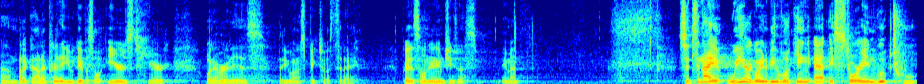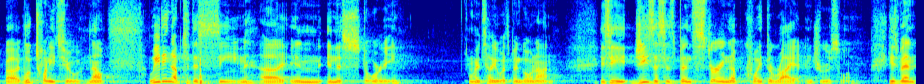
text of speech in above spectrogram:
um, but God, I pray that you would give us all ears to hear whatever it is that you want to speak to us today. Pray this all in your name, Jesus. Amen. So tonight, we are going to be looking at a story in Luke, uh, Luke 22. Now, leading up to this scene uh, in, in this story, I want to tell you what's been going on. You see, Jesus has been stirring up quite the riot in Jerusalem. He's been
